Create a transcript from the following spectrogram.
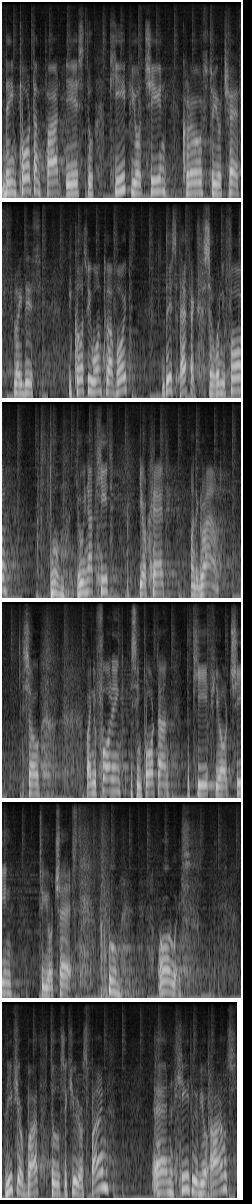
the important part is to keep your chin close to your chest like this because we want to avoid this effect. So when you fall, boom, you will not hit your head on the ground. So when you're falling, it's important to keep your chin to your chest. Boom, always. Lift your butt to secure your spine and hit with your arms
